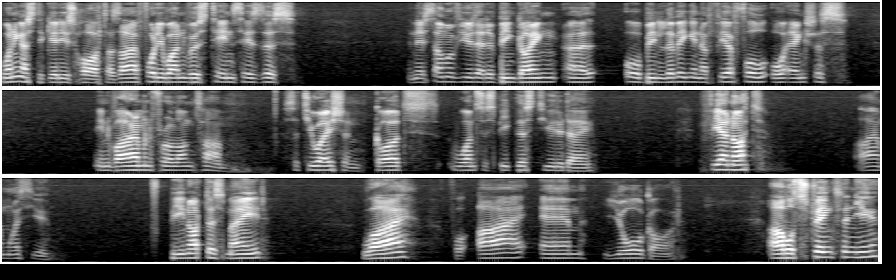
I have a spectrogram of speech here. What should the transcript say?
wanting us to get his heart. Isaiah 41, verse 10 says this. And there's some of you that have been going uh, or been living in a fearful or anxious environment for a long time, situation. God wants to speak this to you today. Fear not, I am with you. Be not dismayed. Why? For I am your God. I will strengthen you,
